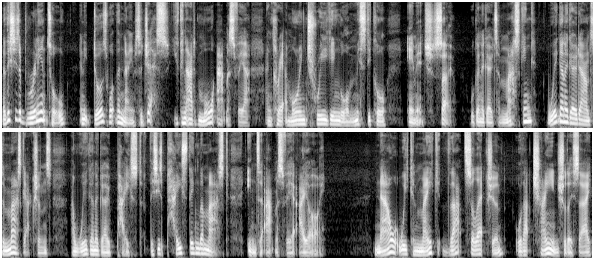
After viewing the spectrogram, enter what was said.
Now this is a brilliant tool and it does what the name suggests. You can add more atmosphere and create a more intriguing or mystical image. So we're going to go to masking, we're going to go down to mask actions and we're going to go paste. This is pasting the mask into Atmosphere AI. Now we can make that selection or that change, should I say,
